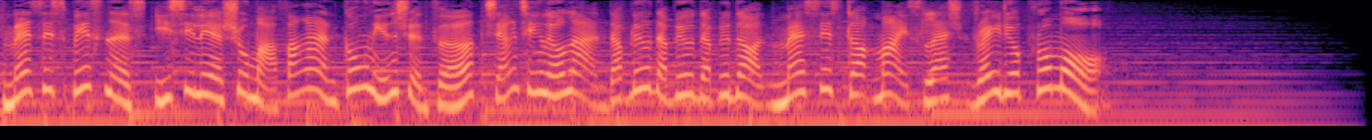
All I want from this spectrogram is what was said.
Masses Business 一系列数码方案供您选择，详情浏览 www.dot masses.dot my/slash radio promo。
